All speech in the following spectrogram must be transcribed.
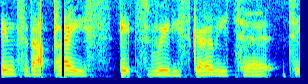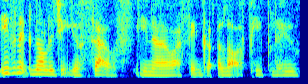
into that place, it's really scary to, to even acknowledge it yourself. You know, I think a lot of people who,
